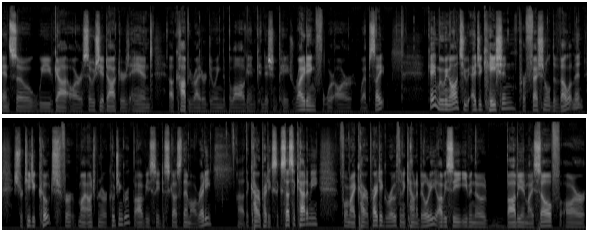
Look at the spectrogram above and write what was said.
And so we've got our associate doctors and a copywriter doing the blog and condition page writing for our website. Okay, moving on to education, professional development, strategic coach for my entrepreneur coaching group. Obviously, discussed them already uh, the Chiropractic Success Academy for my chiropractic growth and accountability. Obviously, even though Bobby and myself are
